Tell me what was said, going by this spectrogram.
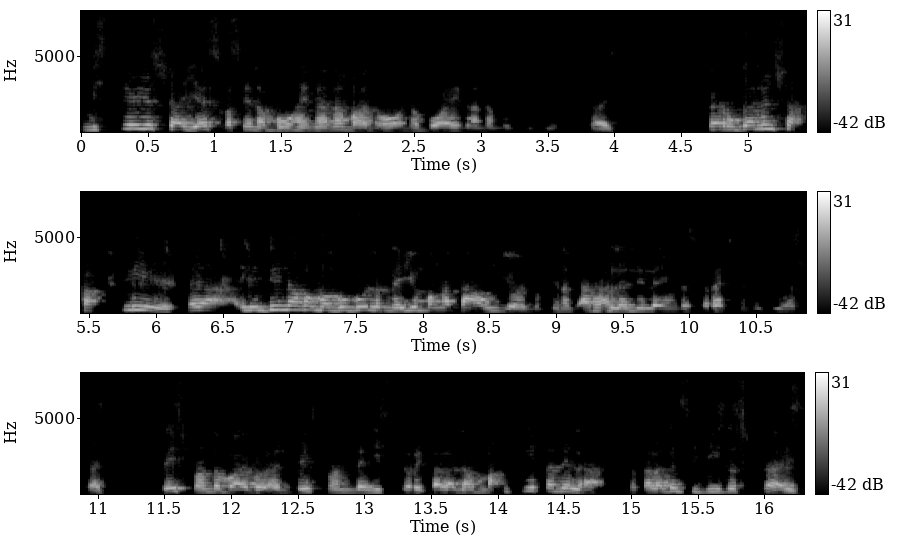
mysterious siya, yes, kasi nabuhay nga naman, o nabuhay nga naman si Jesus Christ. Pero ganun siya ka-clear. Kaya hindi na ako magugulat na yung mga taong yon nung pinag-aralan nila yung resurrection ni Jesus Christ, based from the Bible and based from the history, talagang makikita nila na talagang si Jesus Christ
